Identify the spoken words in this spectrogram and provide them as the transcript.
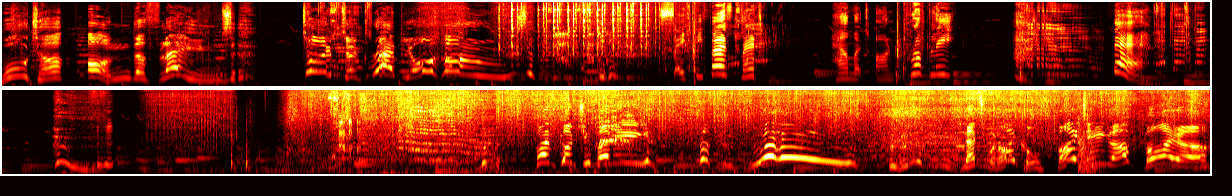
water on the flames. Time to grab your hose. Safety first, Red. Helmet on properly. Ah, there. got you, buddy. Woohoo! That's what I call fighting a fire.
